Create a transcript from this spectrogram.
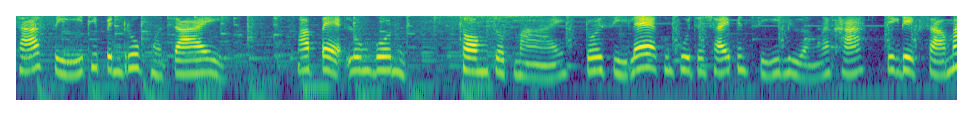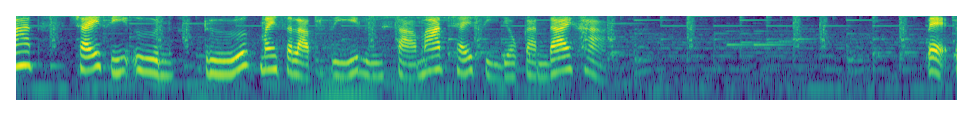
ชาร์สีที่เป็นรูปหัวใจ มาแปะลงบนซองจดหมาย โดยสีแรกคุณครูจะใช้เป็นสีเหลืองนะคะ เด็กๆสามารถใช้สีอื่น หรือไม่สลับสีหรือสามารถใช้สีเดียวกันได้ค่ะ แปะไป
